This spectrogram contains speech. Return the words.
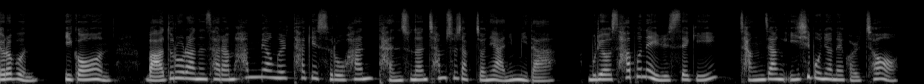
여러분, 이건 마두로라는 사람 한 명을 타깃으로 한 단순한 참수 작전이 아닙니다. 무려 4분의 1세기 장장 25년에 걸쳐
